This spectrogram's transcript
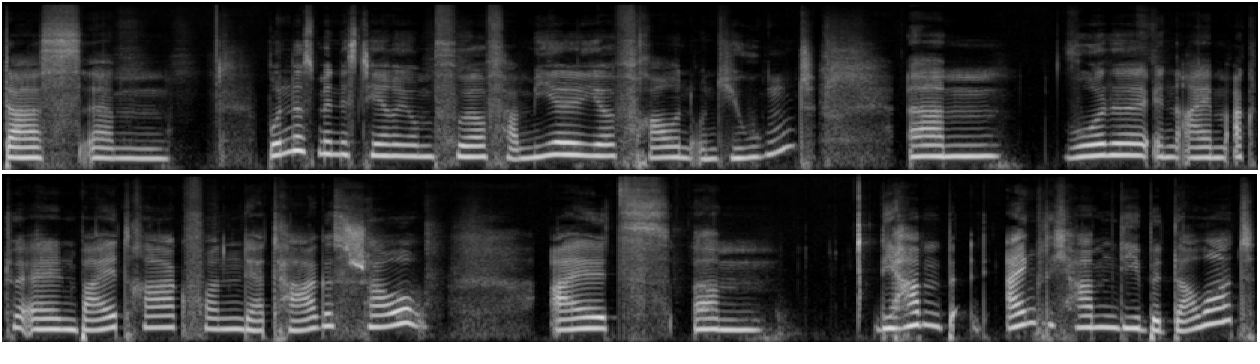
das ähm, Bundesministerium für Familie, Frauen und Jugend ähm, wurde in einem aktuellen Beitrag von der Tagesschau als ähm, die haben eigentlich haben die bedauert,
